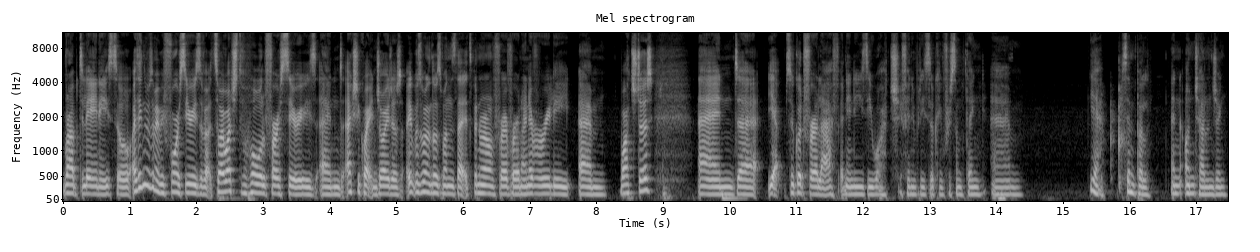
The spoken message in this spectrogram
Rob Delaney. So I think there was maybe four series of it. So I watched the whole first series and actually quite enjoyed it. It was one of those ones that it's been around forever and I never really um, watched it. And uh, yeah, so good for a laugh and an easy watch if anybody's looking for something. Um, yeah, simple and unchallenging.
